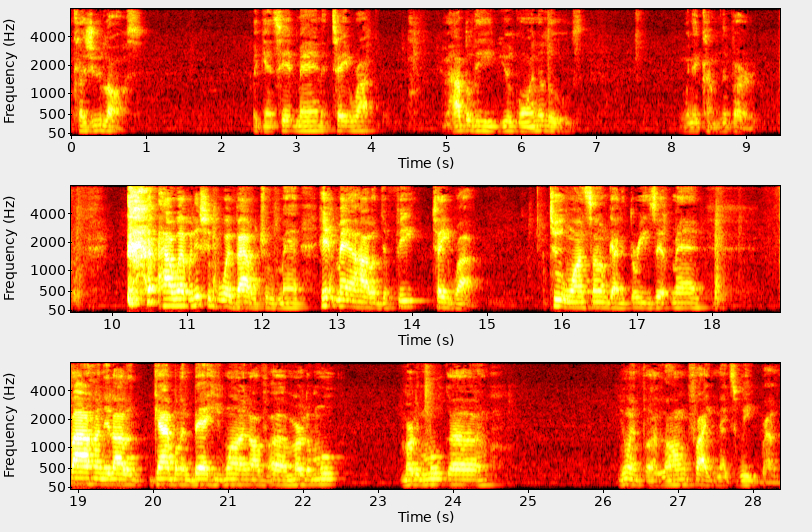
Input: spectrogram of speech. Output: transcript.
because you lost against Hitman and Tay Roc. and I believe you're going to lose when it comes to Bird. However, this your boy Battle Truth, man. Hitman Holla defeat Tay Roc. 2-1, some got a 3-zip, man. $500 gambling bet he won off uh, Murda Mook. Murda Mook, uh, you in for a long fight next week, brother.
